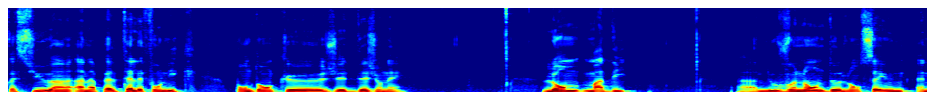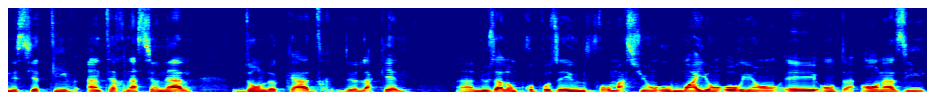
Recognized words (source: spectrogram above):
reçu un, appel téléphonique pendant que j'ai déjeuné. L'homme m'a dit, nous venons de lancer une initiative internationale dans le cadre de laquelle nous allons proposer une formation au Moyen-Orient et en, Asie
